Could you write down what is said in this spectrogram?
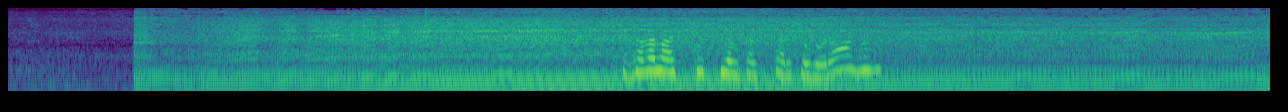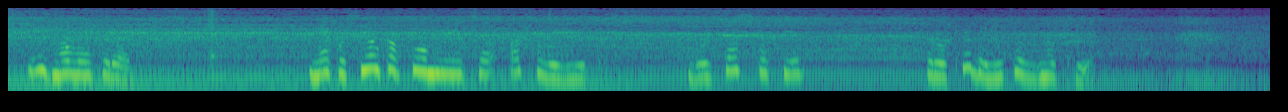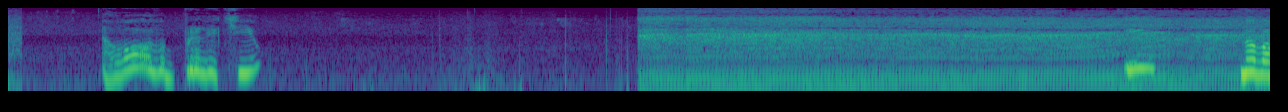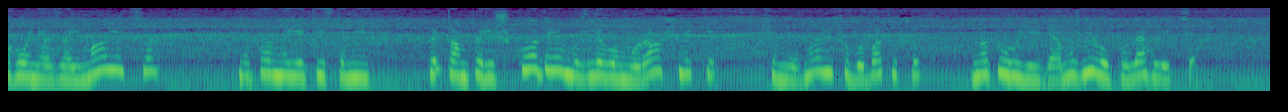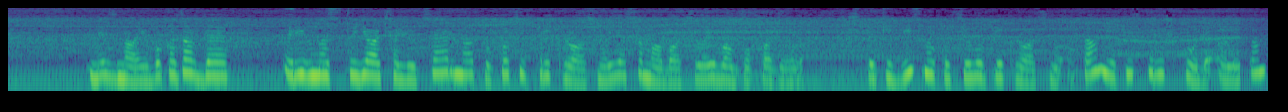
Завелась косілка з першого разу. І знову вперед. Не косілка втомлюється, а чоловік. Бо все ж таки роки даються в знаки. Голуб прилетів. І нова гоня займається. Напевно, якісь там там перешкоди, можливо, мурашники. Ще не знаю, що, бо бачу, що на тугою йде, можливо, полеглиця. Не знаю, бо казав, де рівностояча люцерна, то косить прекрасно. Я сама бачила і вам показувала, що таке дійсно косило прекрасно. А там якісь перешкоди, але там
